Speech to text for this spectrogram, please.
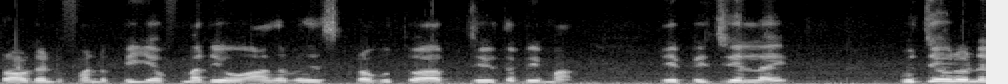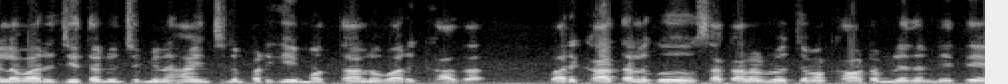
ప్రావిడెంట్ ఫండ్ పిఎఫ్ మరియు ఆంధ్రప్రదేశ్ ప్రభుత్వ జీవిత బీమా ఏపీజీఎల్ఐ. ఉద్యోగులు నెలవారీ జీతం నుంచి మినహాయించినప్పటికీ మొత్తాలు వారి ఖాతా వారి ఖాతాలకు సకాలంలో జమ కావటం లేదని అయితే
